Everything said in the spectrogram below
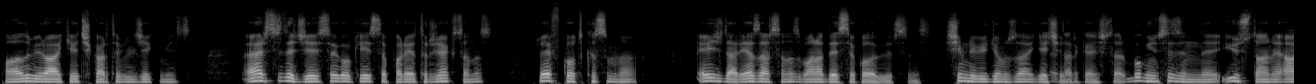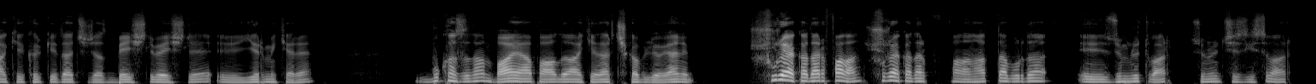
pahalı bir AK çıkartabilecek miyiz? Eğer siz de CSGO case'e para yatıracaksanız ref kod kısmına Ejder yazarsanız bana destek olabilirsiniz. Şimdi videomuza geçelim. Evet arkadaşlar bugün sizinle 100 tane AK-47 açacağız. 5'li 5'li e, 20 kere. Bu kasadan bayağı pahalı AK'ler çıkabiliyor. Yani şuraya kadar falan, şuraya kadar falan. Hatta burada e, zümrüt var. Zümrüt çizgisi var.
